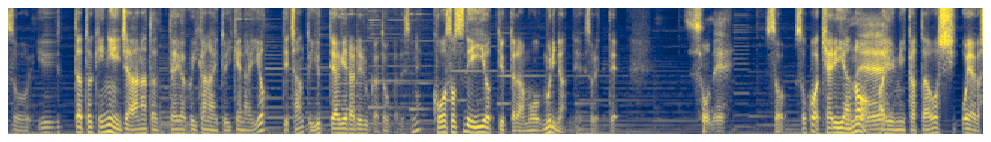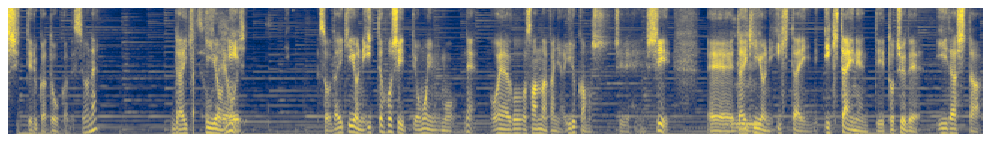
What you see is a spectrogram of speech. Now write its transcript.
おそう言ったときに、じゃああなた大学行かないといけないよってちゃんと言ってあげられるかどうかですね。高卒でいいよって言ったらもう無理なんで、それって。そうね。そう。そこはキャリアの歩み方をし、親が知ってるかどうかですよね。大企業に、そう大企業に行ってほしいって思いもね、親御さんの中にはいるかもしれへんし、えーうん大企業に行きたい、行きたいねんって途中で言い出した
